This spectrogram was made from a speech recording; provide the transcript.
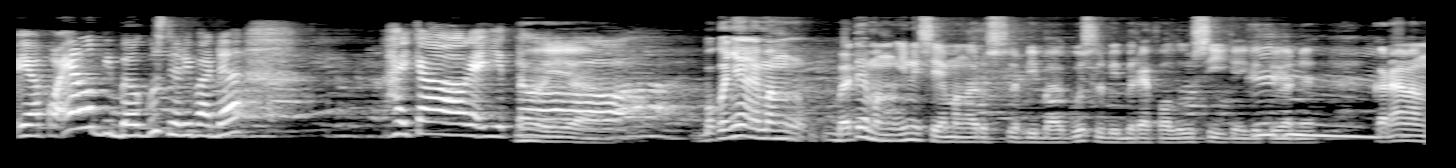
ya pokoknya lebih bagus daripada Haikal kayak gitu. Oh, iya. Pokoknya emang berarti emang ini sih emang harus lebih bagus, lebih berevolusi kayak gitu kan ya. Karena emang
